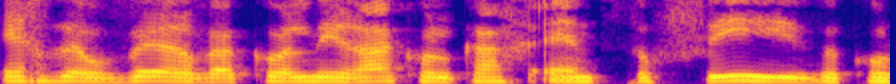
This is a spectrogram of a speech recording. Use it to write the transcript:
איך זה עובר והכל נראה כל כך אינסופי וכל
